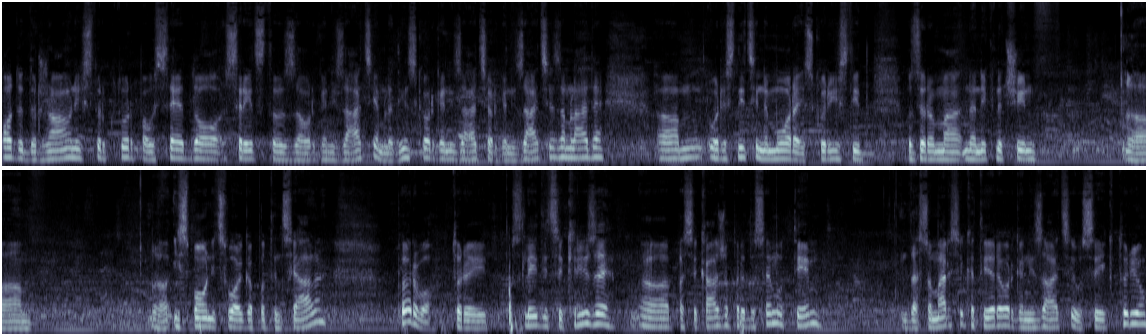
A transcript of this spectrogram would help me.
od državnih struktur pa vse do sredstev za organizacije, mladinske organizacije, organizacije za mlade, um, v resnici ne more izkoristiti oziroma na nek način um, uh, izpolniti svojega potencijala. Prvo, torej posledice krize uh, pa se kaže predvsem v tem, da so marsikatere organizacije v sektorju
